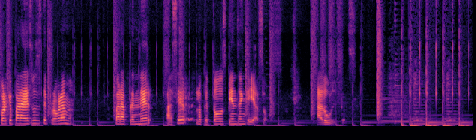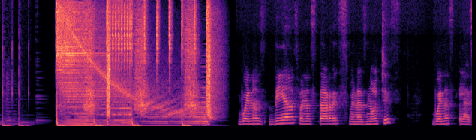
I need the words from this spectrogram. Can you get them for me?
Porque para eso es este programa, para aprender a hacer lo que todos piensan que ya somos, adultos. Buenos días, buenas tardes, buenas noches, buenas las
